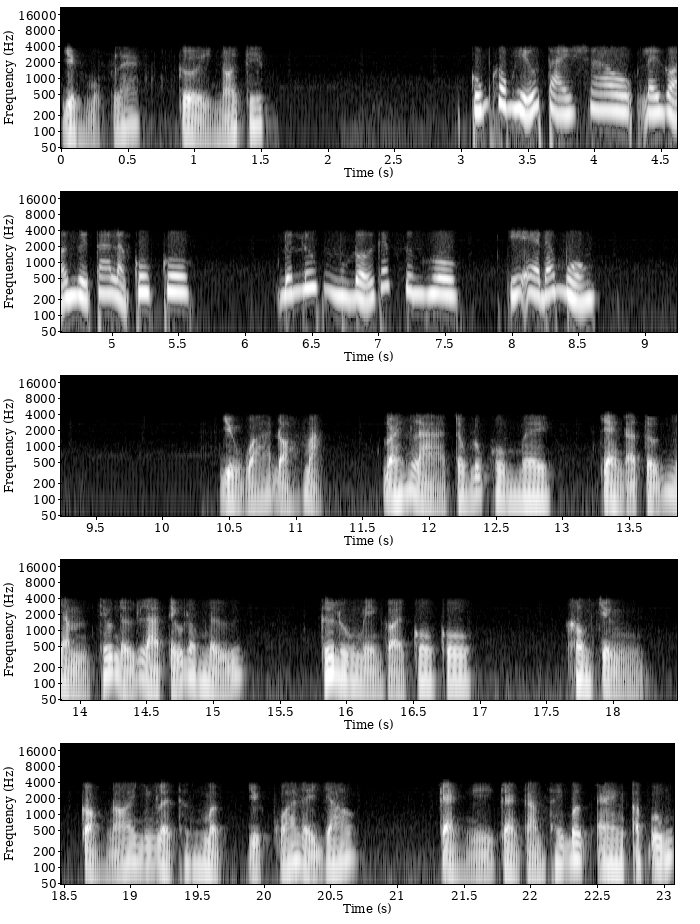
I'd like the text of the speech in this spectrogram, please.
Dừng một lát, cười nói tiếp. Cũng không hiểu tại sao lại gọi người ta là cô cô. Đến lúc đổi cách xưng hô, chỉ e đã muộn. Dương quá đỏ mặt, Đoán là trong lúc hôn mê, chàng đã tưởng nhầm thiếu nữ là tiểu long nữ, cứ luôn miệng gọi cô cô. Không chừng còn nói những lời thân mật vượt quá lễ giáo. Càng nghĩ càng cảm thấy bất an ấp úng.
